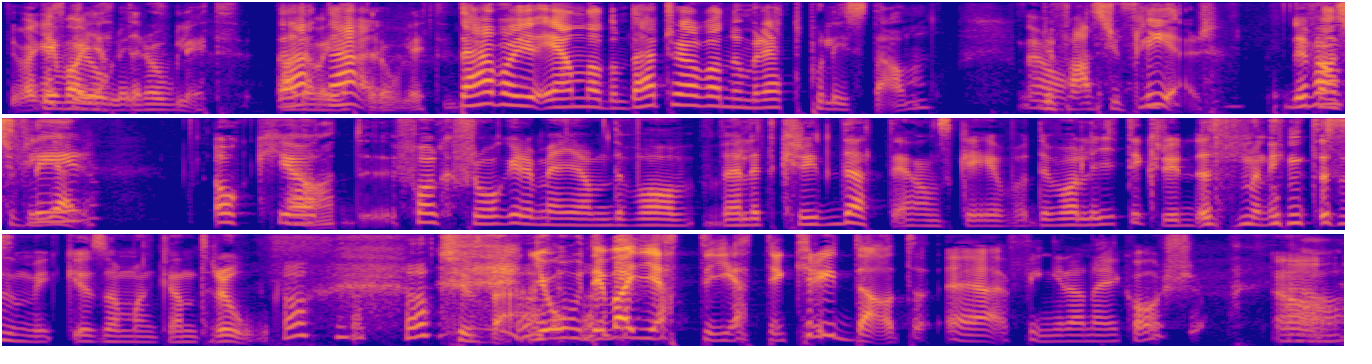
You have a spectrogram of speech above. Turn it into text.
Det var, Det var ganska roligt. jätteroligt. Det Ja, här, det var det, här, jätteroligt. det här var ju en av dem. Det här tror jag var nummer ett på listan. Det Ja. fanns ju fler. Det fanns ju fler. Och jag, Ja. folk frågade mig om det var väldigt kryddat det han skrev. Det var lite kryddat men inte så mycket som man kan tro. Tyvärr. Jo, det var jätte, jättekryddat. Eh, fingrarna i kors. Ja.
